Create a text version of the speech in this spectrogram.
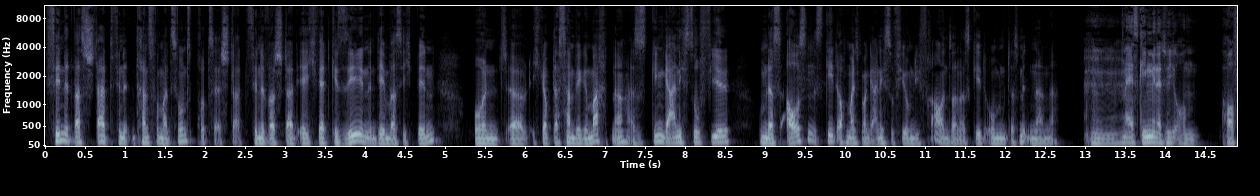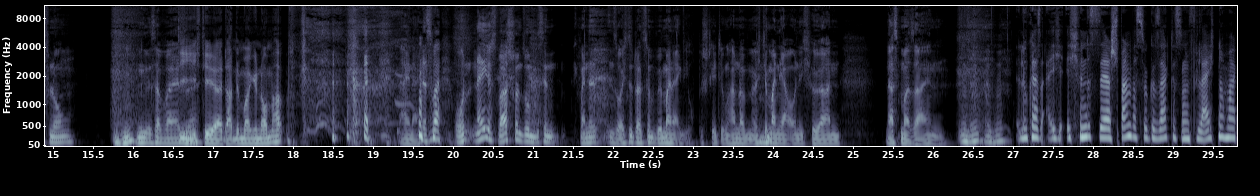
findet was statt, findet ein Transformationsprozess statt, findet was statt, ich werde gesehen in dem, was ich bin. Und äh, ich glaube, das haben wir gemacht. Ne? Also es ging gar nicht so viel um das Außen, es geht auch manchmal gar nicht so viel um die Frauen, sondern es geht um das Miteinander. Hm. Na, es ging mir natürlich auch um Hoffnung, mhm. in gewisser Weise. Die ich dir ja dann immer genommen habe. nein, nein. Das war, oh, nein, es war schon so ein bisschen, ich meine, in solchen Situationen will man eigentlich auch Bestätigung haben, da möchte mhm. man ja auch nicht hören, Lass mal sein. Mhm, mh. Lukas, ich, ich finde es sehr spannend, was du gesagt hast. Und vielleicht nochmal,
